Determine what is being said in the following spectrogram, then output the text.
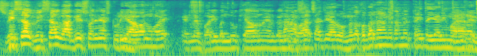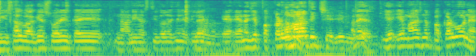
વિશાલ વિશાલ વાઘેશ્વરીના સ્ટુડિયો આવવાનું હોય એટલે ભરી બંદૂકે આવવાનું એમ ના, વાત સાચી યાર અમને તો ખબર ના કે તમે કઈ તૈયારીમાં આવ્યા વિશાલ વાઘેશ્વરી કઈ નાની હસ્તી તો નથી એટલે એને જે પકડવો ને- જ છે અને એ એ માણસને પકડવો ને.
